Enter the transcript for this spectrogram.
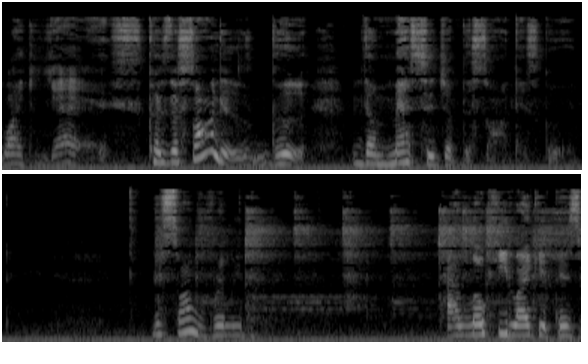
like yes, because the song is good. The message of the song is good. This song really, I low key like it this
